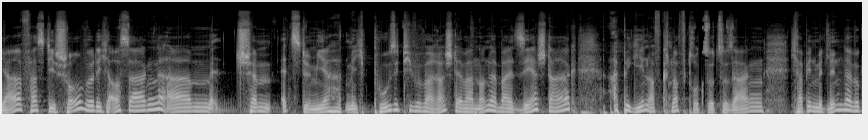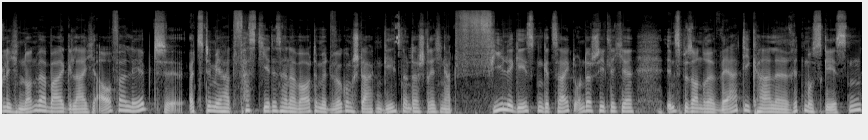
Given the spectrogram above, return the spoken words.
Ja, fast die Show, würde ich auch sagen. Ähm, Cem Özdemir hat mich positiv überrascht. Er war nonverbal sehr stark, ab Beginn auf Knopfdruck sozusagen. Ich habe ihn mit Lindner wirklich nonverbal gleich auferlebt. Özdemir hat fast jedes seiner Worte mit wirkungsstarken Gesten unterstrichen, hat viele Gesten gezeigt, unterschiedliche, insbesondere vertikale Rhythmusgesten,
